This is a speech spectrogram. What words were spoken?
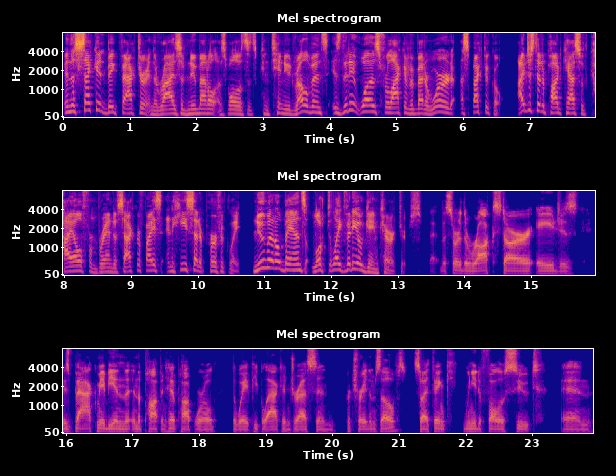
And the second big factor in the rise of nu metal, as well as its continued relevance, is that it was, for lack of a better word, a spectacle. I just did a podcast with Kyle from Brand of Sacrifice, and he said it perfectly. Nu metal bands looked like video game characters. The sort of the rock star age is is back, maybe in the in the pop and hip hop world, the way people act and dress and portray themselves. So I think we need to follow suit and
